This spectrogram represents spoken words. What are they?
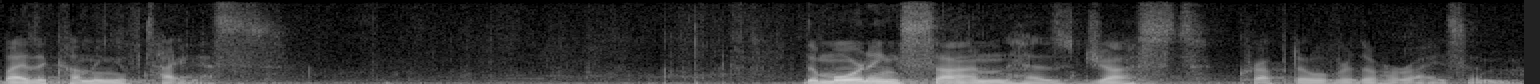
by the coming of Titus. The morning sun has just crept over the horizon.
